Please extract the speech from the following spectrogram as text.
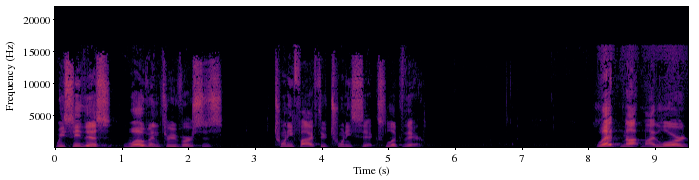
We see this woven through verses 25 through 26. Look there. Let not my Lord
